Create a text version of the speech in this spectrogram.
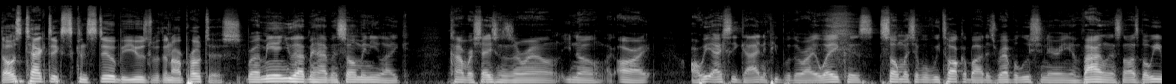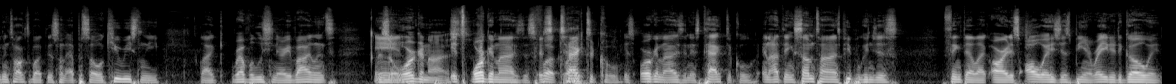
Those tactics can still be used within our protests. bro. Me and you have been having so many like conversations around, you know, like all right, are we actually guiding people the right way? Because so much of what we talk about is revolutionary and violence and all this. But we even talked about this on episode Q recently, like revolutionary violence. It's organized. It's organized as It's fuck. right? tactical. It's organized and it's tactical. And I think sometimes people can just think that like, all right, it's always just being ready to go, and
